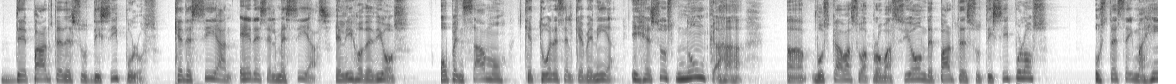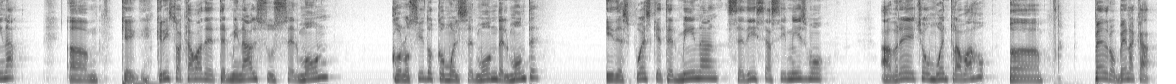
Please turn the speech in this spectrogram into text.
de parte de sus discípulos que decían, eres el Mesías, el Hijo de Dios, o pensamos que tú eres el que venía. Y Jesús nunca ah, buscaba su aprobación de parte de sus discípulos. Usted se imagina um, que Cristo acaba de terminar su sermón, conocido como el sermón del monte, y después que termina, se dice a sí mismo, ¿habré hecho un buen trabajo? Ah, Pedro, ven acá.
